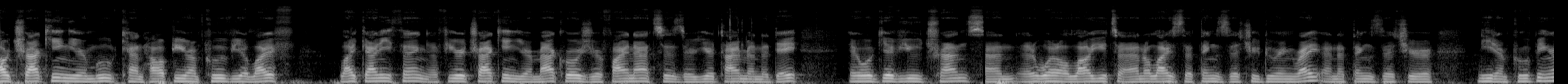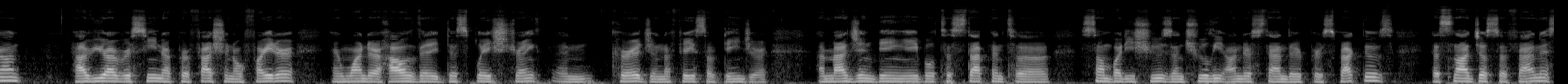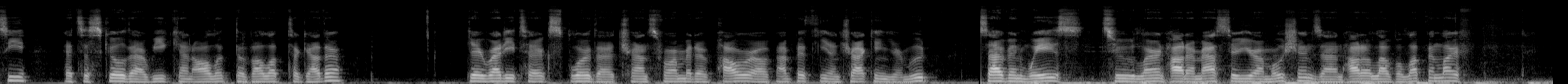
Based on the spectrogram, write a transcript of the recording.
how tracking your mood can help you improve your life. Like anything, if you're tracking your macros, your finances, or your time in a day, it will give you trends and it will allow you to analyze the things that you're doing right and the things that you need improving on. Have you ever seen a professional fighter and wonder how they display strength and courage in the face of danger? Imagine being able to step into somebody's shoes and truly understand their perspectives. It's not just a fantasy, it's a skill that we can all develop together. Get ready to explore the transformative power of empathy and tracking your mood. Seven ways to learn how to master your emotions and how to level up in life.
